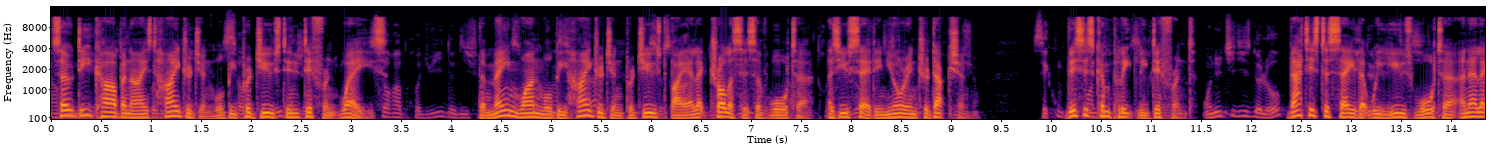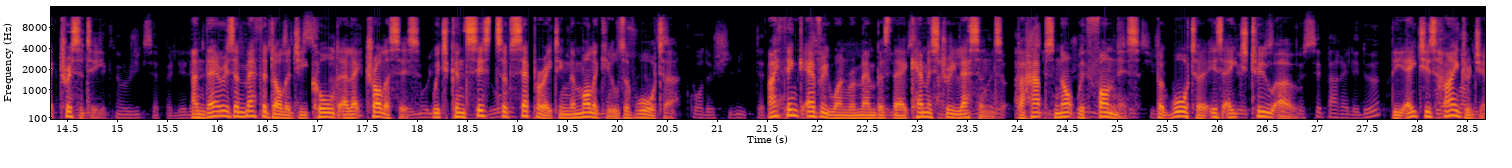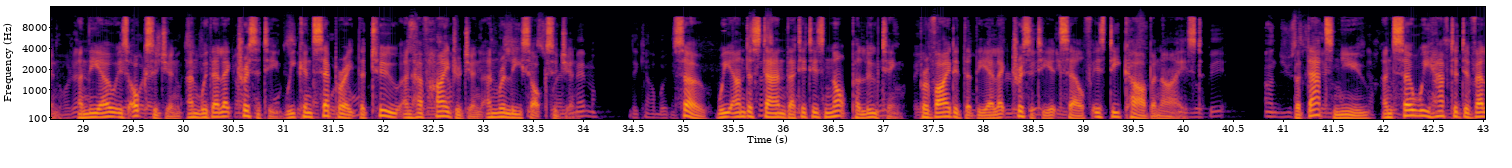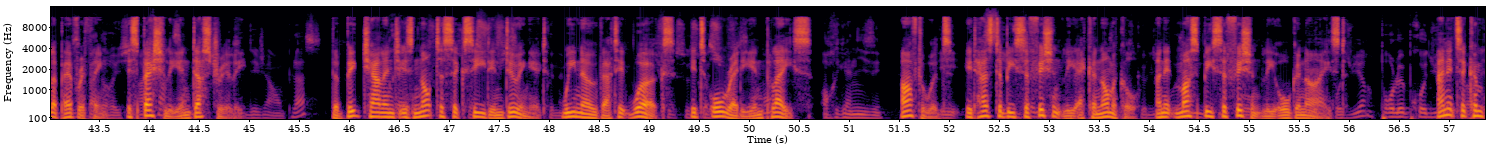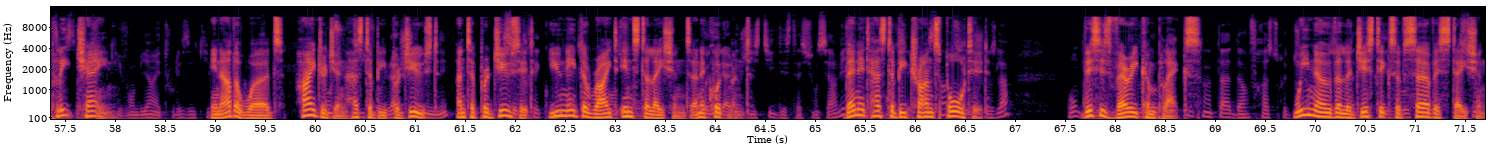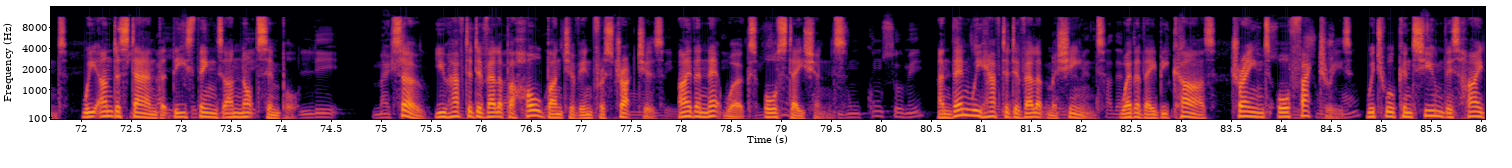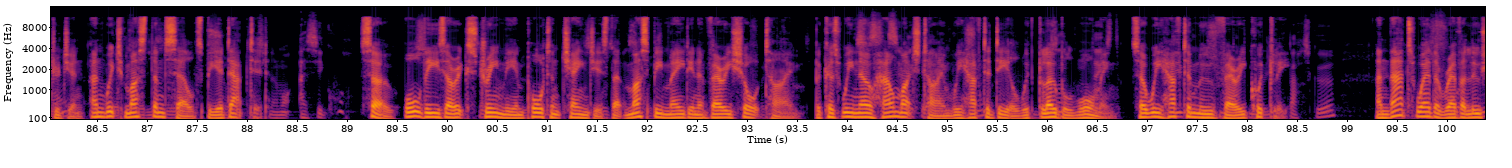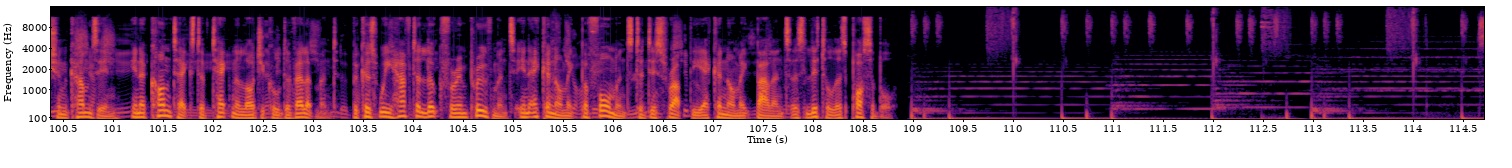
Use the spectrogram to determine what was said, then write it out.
So decarbonized hydrogen will be produced in different ways. The main one will be hydrogen produced by electrolysis of water, as you said in your introduction. This is completely different. That is to say that we use water and electricity. And there is a methodology called electrolysis, which consists of separating the molecules of water. I think everyone remembers their chemistry lessons, perhaps not with fondness, but water is H2O. The H is hydrogen, and the O is oxygen, and with electricity we can separate the two and have hydrogen and release oxygen. So, we understand that it is not polluting, provided that the electricity itself is decarbonized. But that's new, and so we have to develop everything, especially industrially. The big challenge is not to succeed in doing it, we know that it works, it's already in place. Afterwards, it has to be sufficiently economical, and it must be sufficiently organized. And it's a complete chain. In other words, hydrogen has to be produced, and to produce it, you need the right installations and equipment. Then it has to be transported. This is very complex. We know the logistics of service stations, we understand that these things are not simple. So, you have to develop a whole bunch of infrastructures, either networks or stations. And then we have to develop machines, whether they be cars, trains, or factories, which will consume this hydrogen and which must themselves be adapted. So, all these are extremely important changes that must be made in a very short time, because we know how much time we have to deal with global warming, so we have to move very quickly. And that's where the revolution comes in, in a context of technological development, because we have to look for improvements in economic performance to disrupt the economic balance as little as possible.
